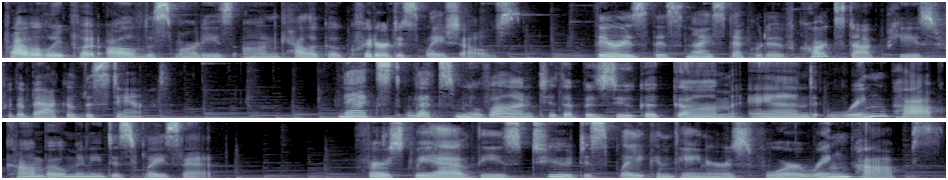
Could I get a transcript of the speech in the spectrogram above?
probably put all of the Smarties on calico critter display shelves. There is this nice decorative cardstock piece for the back of the stand. Next, let's move on to the Bazooka Gum and Ring Pop combo mini display set. First, we have these two display containers for ring pops.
